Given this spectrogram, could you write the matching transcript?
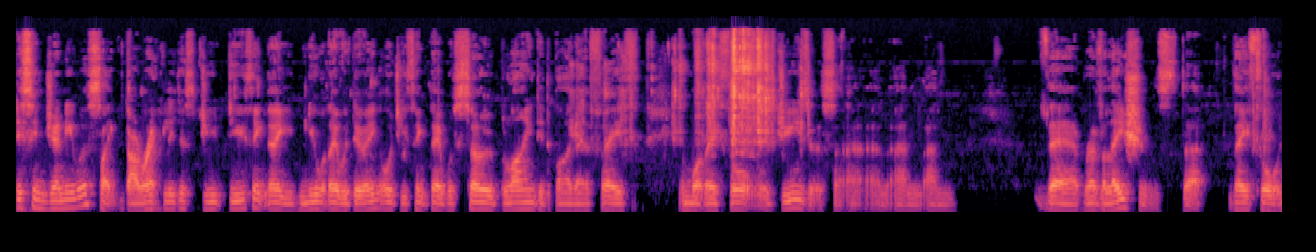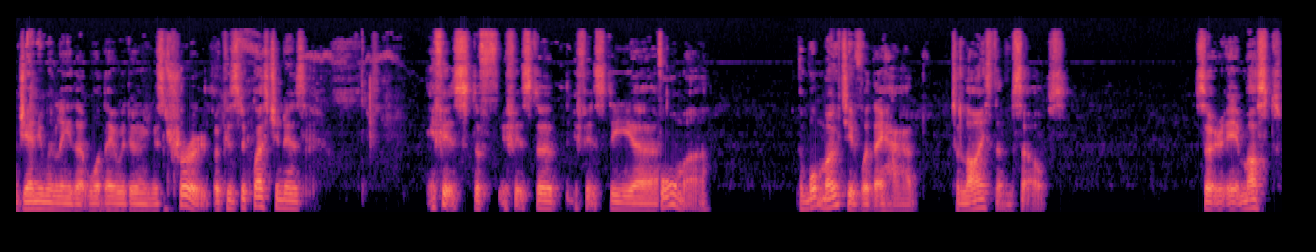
disingenuous, like directly? Just do you, do you think they knew what they were doing, or do you think they were so blinded by their faith in what they thought was Jesus and and and their revelations that they thought genuinely that what they were doing was true? Because the question is, if it's the if it's the if it's the uh, former, then what motive would they have to lie to themselves? So it must,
